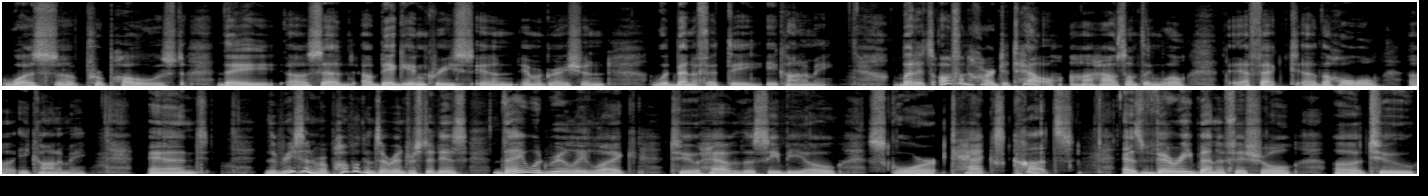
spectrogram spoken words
was uh, proposed, they uh, said a big increase in immigration would benefit the economy. But it's often hard to tell uh, how something will affect uh, the whole uh, economy. And the reason Republicans are interested is they would really like to have the CBO score tax cuts as very beneficial uh, to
